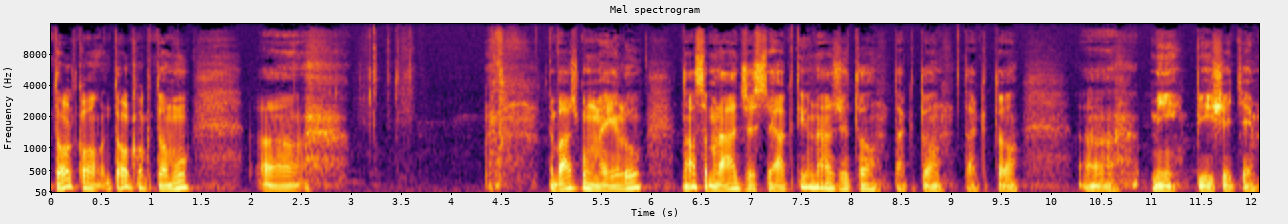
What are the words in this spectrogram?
toľko, toľko k tomu e, vášmu mailu. No a som rád, že ste aktívna, že to takto, takto e, mi píšete.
